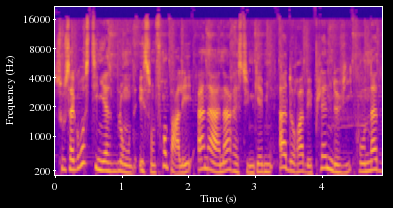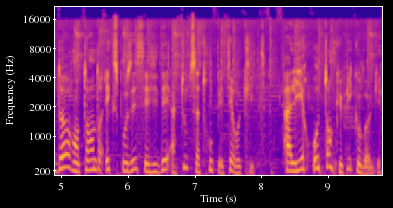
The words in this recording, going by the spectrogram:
Sous sa grosse tignasse blonde et son franc-parler, Anna Anna reste une gamine adorable et pleine de vie qu'on adore entendre exposer ses idées à toute sa troupe hétéroclite. À lire autant que Picobog.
